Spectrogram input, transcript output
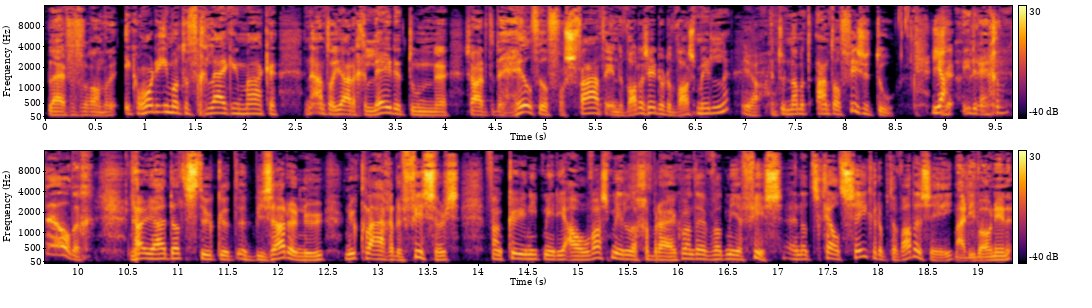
blijven veranderen. Ik hoorde iemand een vergelijking maken een aantal jaren geleden. Toen uh, zaten er heel veel fosfaten in de Waddenzee door de wasmiddelen. Ja. En toen nam het aantal vissen toe. Dus ja. iedereen geweldig. Nou ja, dat is natuurlijk het, het bizarre nu. Nu klagen de vissers van kun je niet meer die oude wasmiddelen gebruiken, want we hebben wat meer vis. En dat geldt zeker op de Waddenzee. Maar die wonen in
